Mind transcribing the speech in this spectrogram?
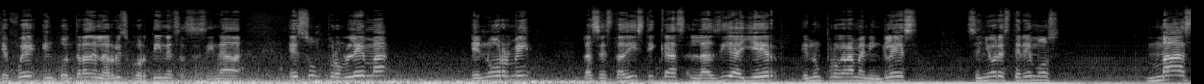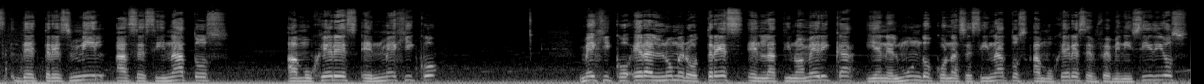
que fue encontrada en la Ruiz Cortines asesinada. Es un problema enorme. Las estadísticas las di ayer en un programa en inglés. Señores, tenemos más de 3.000 asesinatos a mujeres en México. México era el número 3 en Latinoamérica y en el mundo con asesinatos a mujeres en feminicidios.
